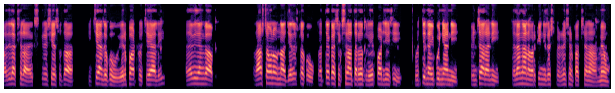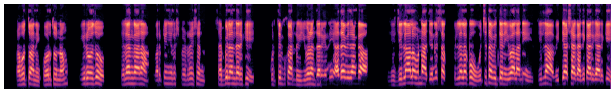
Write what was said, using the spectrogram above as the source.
పది లక్షల ఎక్స్గ్రేషియస్ ఇచ్చేందుకు ఏర్పాట్లు చేయాలి. అదేవిధంగా రాష్ట్రంలో ఉన్న జర్నలిస్టులకు ప్రత్యేక శిక్షణా తరగతులు ఏర్పాటు చేసి వృత్తి నైపుణ్యాన్ని పెంచాలని తెలంగాణ వర్కింగ్ జర్నలిస్ట్ ఫెడరేషన్ పక్షాన మేము ప్రభుత్వాన్ని కోరుతున్నాం. ఈరోజు తెలంగాణ వర్కింగ్ జర్నలిస్ట్ ఫెడరేషన్ సభ్యులందరికీ గుర్తింపు కార్డులు ఇవ్వడం జరిగింది. అదేవిధంగా ఈ జిల్లాలో ఉన్న జర్నలిస్టుల పిల్లలకు ఉచిత విద్యను ఇవ్వాలని జిల్లా విద్యాశాఖ అధికారి గారికి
